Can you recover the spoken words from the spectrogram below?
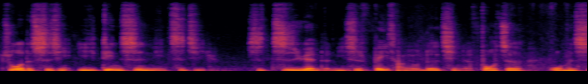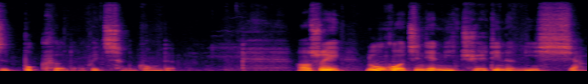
做的事情一定是你自己是自愿的，你是非常有热情的，否则我们是不可能会成功的。哦，所以如果今天你决定了你想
